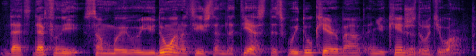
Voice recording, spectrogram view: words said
that's definitely some way where you do want to teach them that yes, this we do care about, and you can't just do what you want.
